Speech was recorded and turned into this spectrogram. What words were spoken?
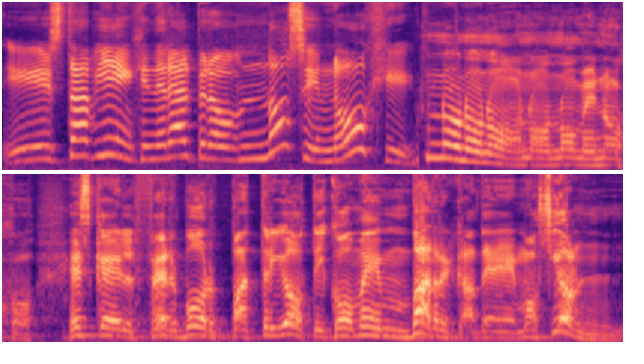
Está bien, general, pero no se enoje. No, no, no, no, no me enojo. Es que el fervor patriótico me embarga de emoción.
